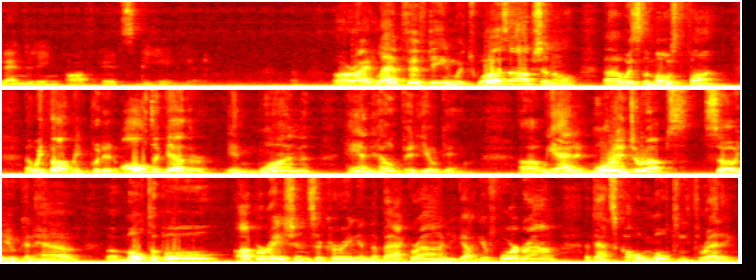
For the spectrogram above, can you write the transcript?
rendering of its behavior. All right, Lab 15, which was optional, uh, was the most fun. Uh, we thought we'd put it all together in one handheld video game. Uh, we added more interrupts so you can have uh, multiple operations occurring in the background. You got your foreground. that's called multi-threading.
